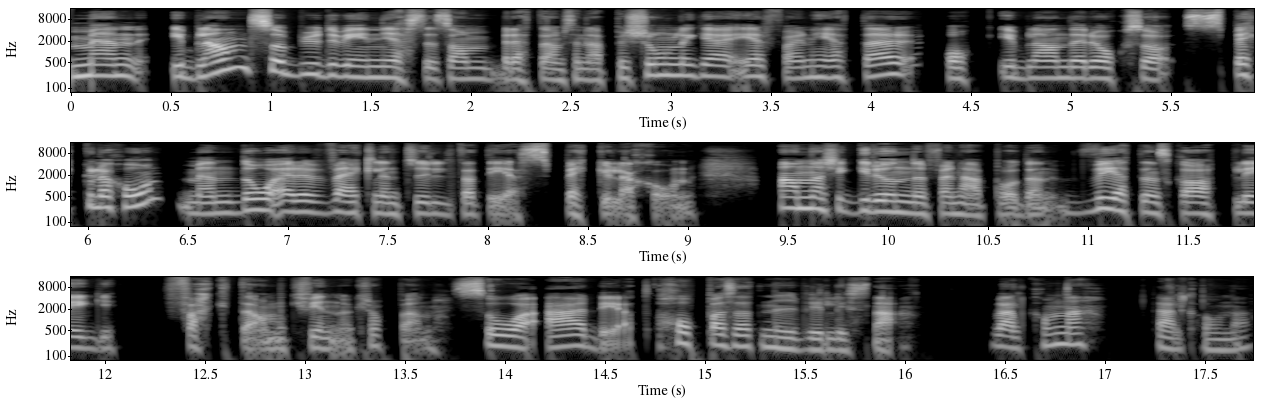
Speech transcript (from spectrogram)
Men ibland så bjuder vi in gäster som berättar om sina personliga erfarenheter och ibland är det också spekulation, men då är det verkligen tydligt att det är spekulation. Annars är grunden för den här podden vetenskaplig fakta om kvinnokroppen. Så är det. Hoppas att ni vill lyssna. Välkomna. Välkomna.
